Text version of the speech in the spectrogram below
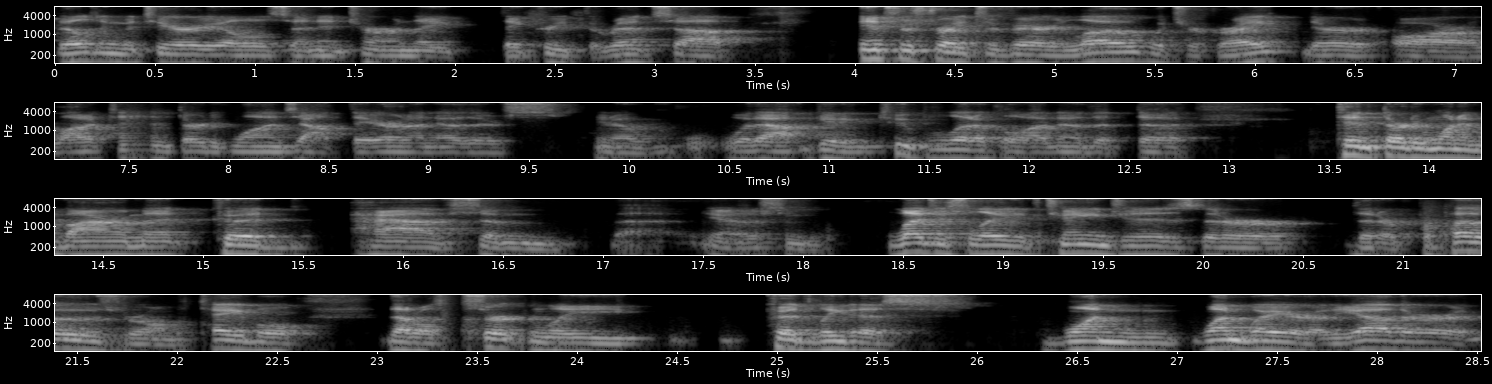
building materials and in turn they they creep the rents up. Interest rates are very low which are great. There are a lot of 1031s out there and i know there's you know without getting too political i know that the 1031 environment could have some uh, you know some legislative changes that are that are proposed or on the table that'll certainly could lead us one one way or the other and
